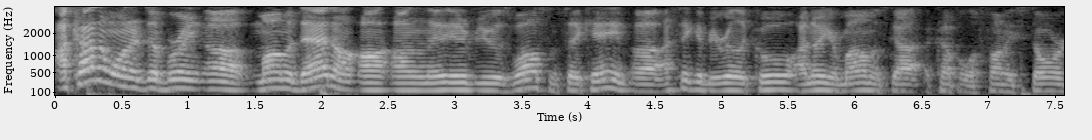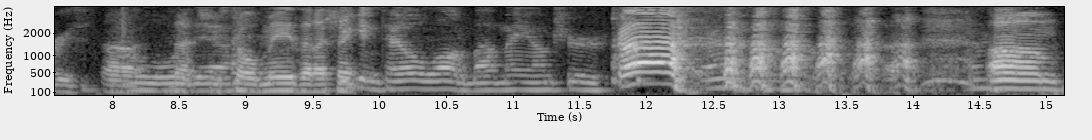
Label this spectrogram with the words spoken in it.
I kind of wanted to bring uh, mom and dad on, on, on the interview as well since they came. Uh, I think it'd be really cool. I know your mom has got a couple of funny stories uh, Oh, Lord, that yeah. she's told me that I she think. She can tell a lot about me, I'm sure. Ah! um,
